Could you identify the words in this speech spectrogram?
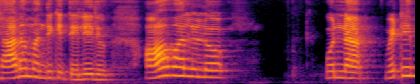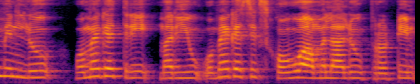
చాలామందికి తెలియదు ఆవాలలో ఉన్న విటమిన్లు ఒమేగా త్రీ మరియు ఒమేగా సిక్స్ కొవ్వు అమలాలు ప్రోటీన్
